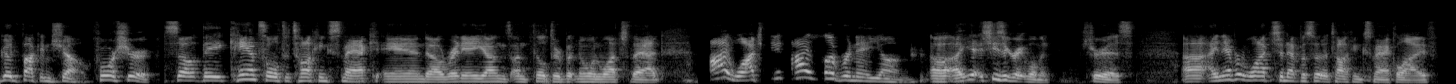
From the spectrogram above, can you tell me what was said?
good fucking show. For sure. So they canceled Talking Smack and uh, Renee Young's Unfiltered, but no one watched that. I watched it. I love Renee Young. Uh, yeah, she's a great woman. Sure is. Uh, I never watched an episode of Talking Smack live.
